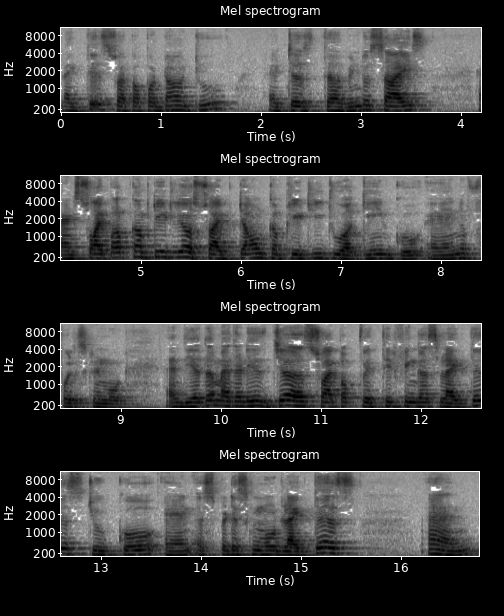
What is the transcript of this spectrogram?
like this swipe up or down to adjust the window size and swipe up completely or swipe down completely to again go in full screen mode. And the other method is just swipe up with three fingers like this to go in split screen mode like this and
